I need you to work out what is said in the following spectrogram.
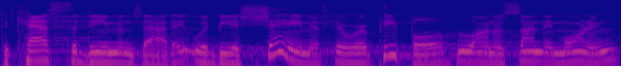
to cast the demons out. It would be a shame if there were people who on a Sunday morning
